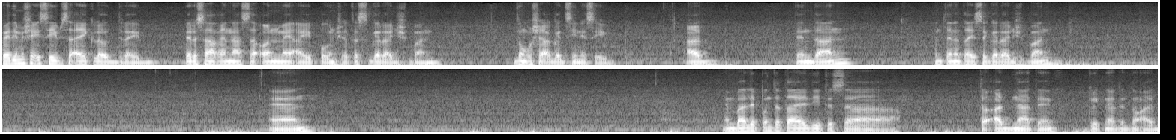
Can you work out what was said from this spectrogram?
pwede mo siya isave sa iCloud Drive. Pero sa akin, nasa on my iPhone siya, tapos GarageBand. Doon ko siya agad sinesave. Add. Then done. Punta na tayo sa GarageBand. Ayan. Ayan, bali punta tayo dito sa to add natin. Click natin tong add.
